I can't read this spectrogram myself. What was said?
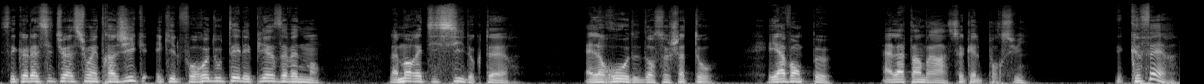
c'est que la situation est tragique et qu'il faut redouter les pires événements. La mort est ici, docteur. Elle rôde dans ce château. Et avant peu, elle atteindra ce qu'elle poursuit. que faire?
